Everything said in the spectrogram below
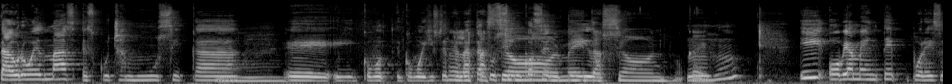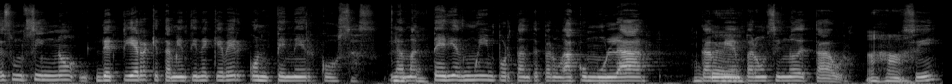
Tauro es más, escucha música eh, y como, como dijiste, mata tus cinco sentidos. Meditación. Y obviamente por eso es un signo de tierra que también tiene que ver con tener cosas. La materia es muy importante para acumular también para un signo de Tauro. Ajá. ¿Sí?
